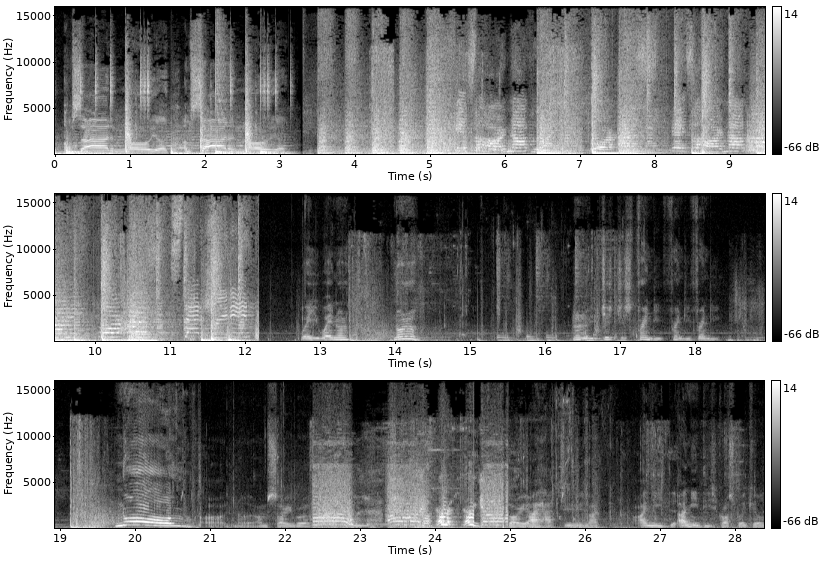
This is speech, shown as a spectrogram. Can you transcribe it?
Wait, you wait, no, no, no, no, no, no, just, just friendly, friendly, friendly. No! Oh no, I'm sorry, bro. Oh sorry, I had to. Like, I need, I need these crossbow kills.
